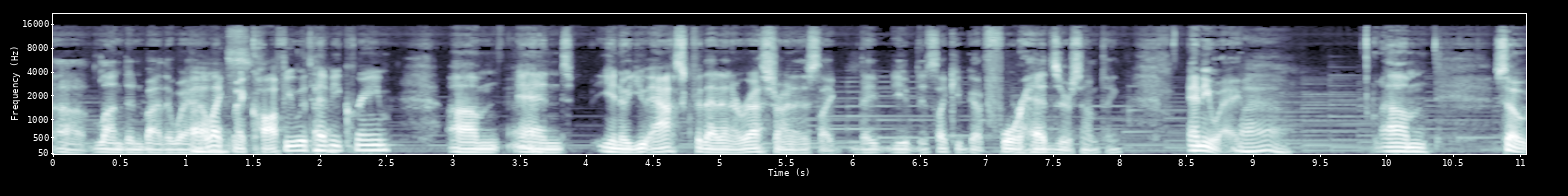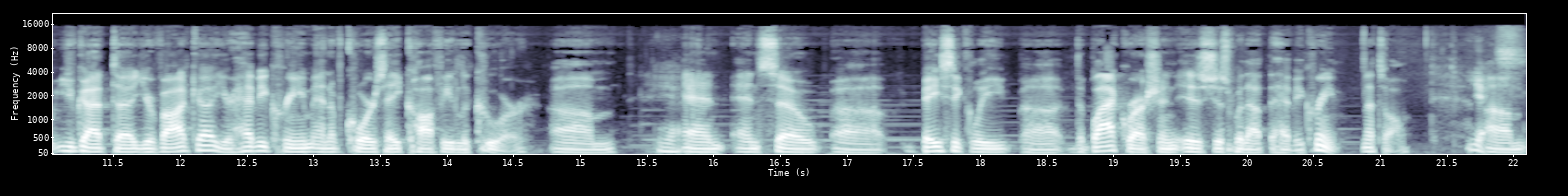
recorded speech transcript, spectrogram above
uh, london by the way. I Oh, like my coffee with heavy cream. Um, and you know you ask for that in a restaurant and it's like they you, it's like you've got four heads or something. Anyway. Wow. um, so you've got uh, your vodka, your heavy cream, and of course a coffee liqueur. Um, Yeah. and and so uh, basically uh, the black Russian is just without the heavy cream. That's all. Yes. Um,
